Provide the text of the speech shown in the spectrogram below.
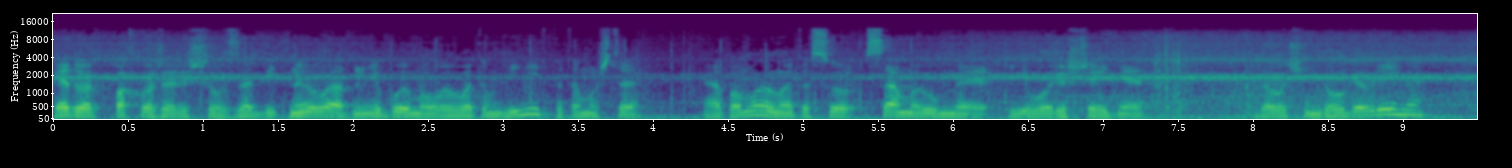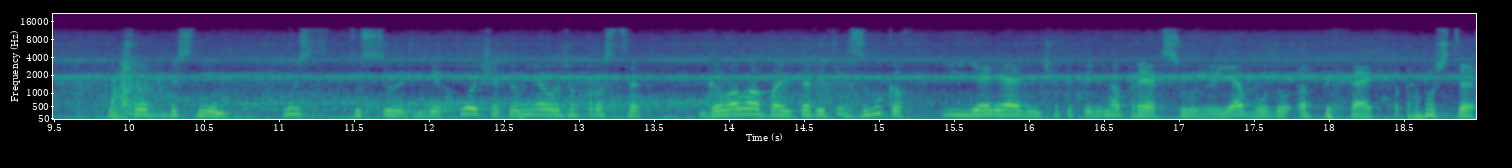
Эдвард, похоже, решил забить. Ну и ладно, не будем его в этом винить, потому что, а, по-моему, это самое умное его решение за очень долгое время. И черт бы с ним, пусть тусует где хочет. У меня уже просто голова болит от этих звуков, и я реально что-то перенапрягся уже. Я буду отдыхать, потому что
